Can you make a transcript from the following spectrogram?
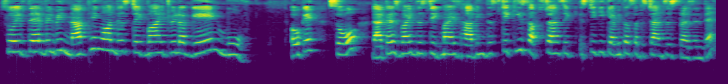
So if there will be nothing on the stigma, it will again move. Okay, so that is why the stigma is having the sticky substance, sticky chemical substances present there,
